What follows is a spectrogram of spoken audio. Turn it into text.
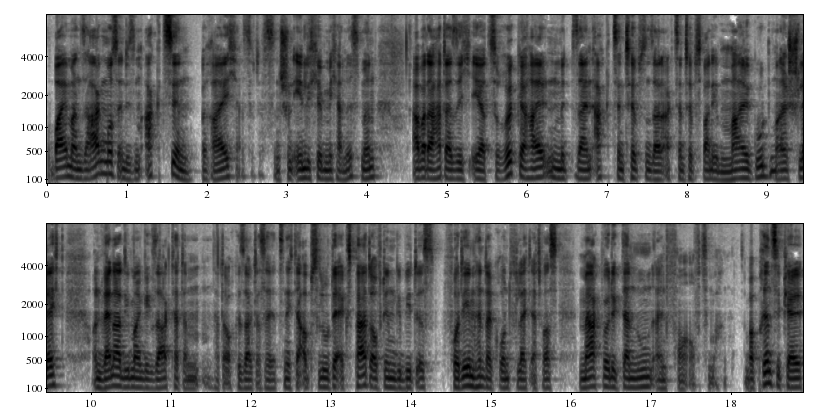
Wobei man sagen muss, in diesem Aktienbereich, also das sind schon ähnliche Mechanismen, aber da hat er sich eher zurückgehalten mit seinen Aktientipps und seine Aktientipps waren eben mal gut, mal schlecht. Und wenn er die mal gesagt hat, dann hat er auch gesagt, dass er jetzt nicht der absolute Experte auf dem Gebiet ist. Vor dem Hintergrund vielleicht etwas merkwürdig, dann nun einen Fonds aufzumachen. Aber prinzipiell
